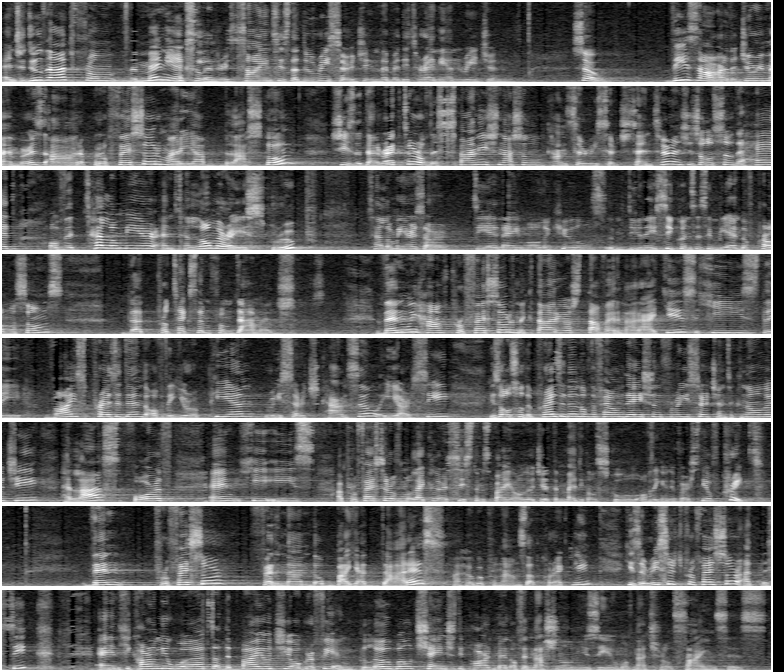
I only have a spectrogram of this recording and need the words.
and to do that from the many excellent scientists that do research in the Mediterranean region. So, these are, the jury members are Professor Maria Blasco. She's the director of the Spanish National Cancer Research Center, and she's also the head of the telomere and telomerase group. Telomeres are DNA molecules, DNA sequences in the end of chromosomes that protects them from damage. Then we have Professor Nektarios Tavernarakis. He is the Vice President of the European Research Council, ERC. He's also the President of the Foundation for Research and Technology, Hellas, FORTH, and he is a Professor of Molecular Systems Biology at the Medical School of the University of Crete. Then Professor Fernando Valladares, I hope I pronounced that correctly. He's a research professor at the CSIC, and he currently works at the Biogeography and Global Change Department of the National Museum of Natural Sciences.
